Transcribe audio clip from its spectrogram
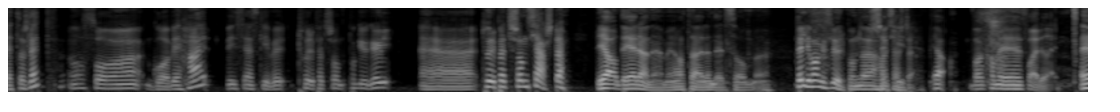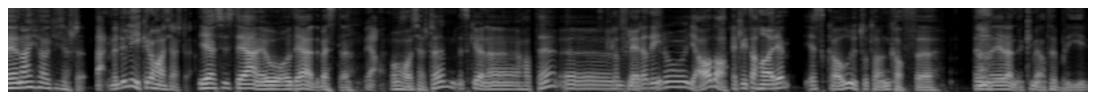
rett og slett. Og så går vi her. Hvis jeg skriver Tore Petterson på Google. Eh, Tore Petterson kjæreste. Ja, det regner jeg med at det er en del som eh, Veldig mange som lurer på om du har kjæreste. Ja. Hva kan vi svare der? Eh, nei, jeg har ikke kjæreste. Nei, men du liker å ha kjæreste. Jeg syns det er jo det, er det beste. Ja. Å ha kjæreste. Jeg skulle gjerne hatt det. Eh, flere av de. Og, Ja da. Et lite harem. Jeg skal ut og ta en kaffe. Men jeg regner jo ikke med at det blir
